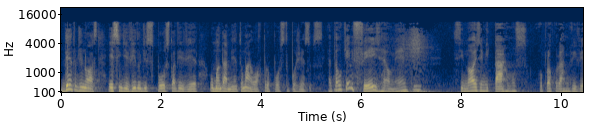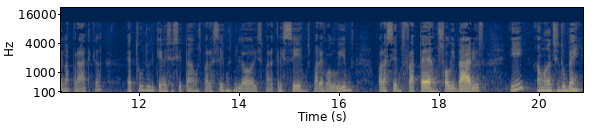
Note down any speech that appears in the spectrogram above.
dentro de nós esse indivíduo disposto a viver o mandamento maior proposto por Jesus. Então, o que ele fez realmente, se nós imitarmos ou procurarmos viver na prática, é tudo de que necessitamos para sermos melhores, para crescermos, para evoluirmos, para sermos fraternos, solidários e amantes do bem.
